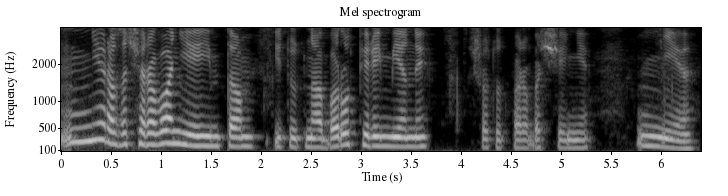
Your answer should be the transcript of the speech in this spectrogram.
Не, разочарование им там. И тут наоборот перемены. Что тут порабощение? Не.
